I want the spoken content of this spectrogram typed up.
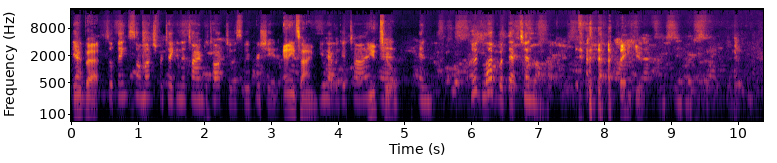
Yeah. You bet. So thanks so much for taking the time to talk to us. We appreciate it. Anytime. You have a good time. You too. And, and good luck with that 10 month. Thank you.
